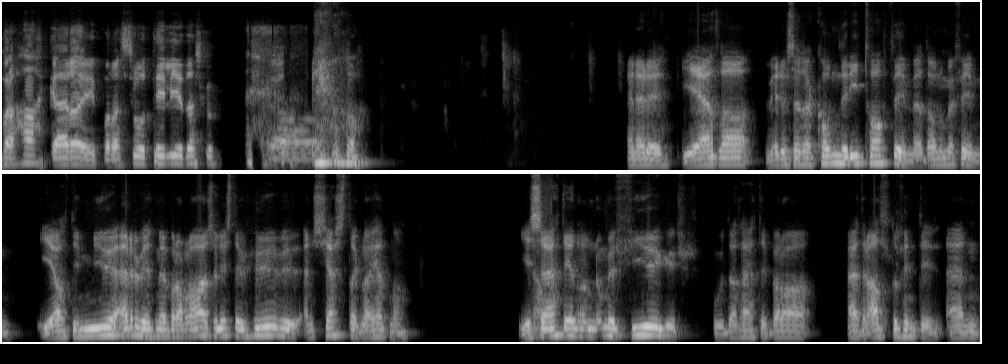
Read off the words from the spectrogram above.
bara hakkaðir að því, bara svo til í þetta, sko. já En eru, ég ætla að við erum sagt komnir í topp 5, þetta var nummer 5. Ég átti mjög erfitt með bara að ræða þessu lista yfir höfuð en sérstaklega hérna. Ég Já. setti hérna nummer 4 út af þetta er bara, þetta er allt og fyndið, en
